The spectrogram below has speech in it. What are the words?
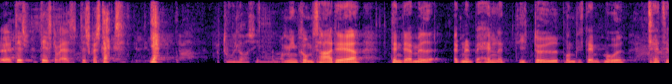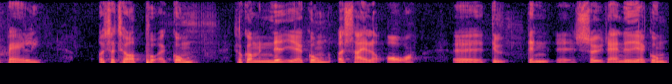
Øh, det, det, skal være, det skal være stærkt. Ja. Og du vil også sige noget. Og min kommentar, det er den der med, at man behandler de døde på en bestemt måde. Tag til Bali, og så tage op på Agung så går man ned i Agung og sejler over øh, det, den øh, sø, der er nede i Agung.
